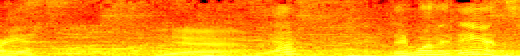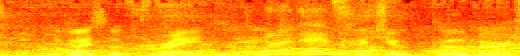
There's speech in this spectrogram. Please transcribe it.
for you. Yeah. Yeah? They want to dance. You guys look great. You want to dance? Look at you goobers.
